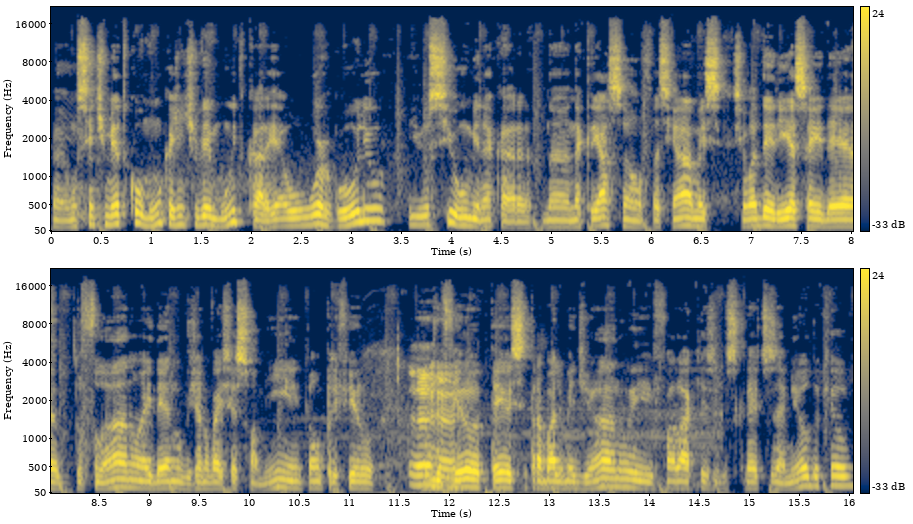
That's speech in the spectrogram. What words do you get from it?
um sentimento comum que a gente vê muito, cara, é o orgulho e o ciúme, né, cara, na, na criação. Fala assim, ah, mas se eu aderir a essa ideia do fulano, a ideia não- já não vai ser só minha, então eu prefiro, eu Aham. prefiro ter esse trabalho mediano e falar que os créditos é meu do que eu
